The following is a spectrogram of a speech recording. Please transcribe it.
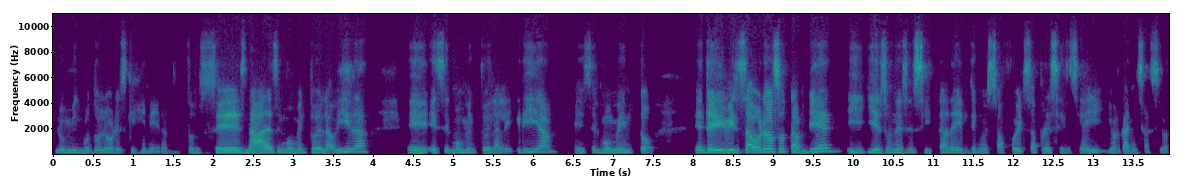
los mismos dolores que generan. Entonces, nada, es el momento de la vida, eh, es el momento de la alegría, es el momento eh, de vivir sabroso también y, eso necesita de, nuestra fuerza, presencia y, y, organización.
